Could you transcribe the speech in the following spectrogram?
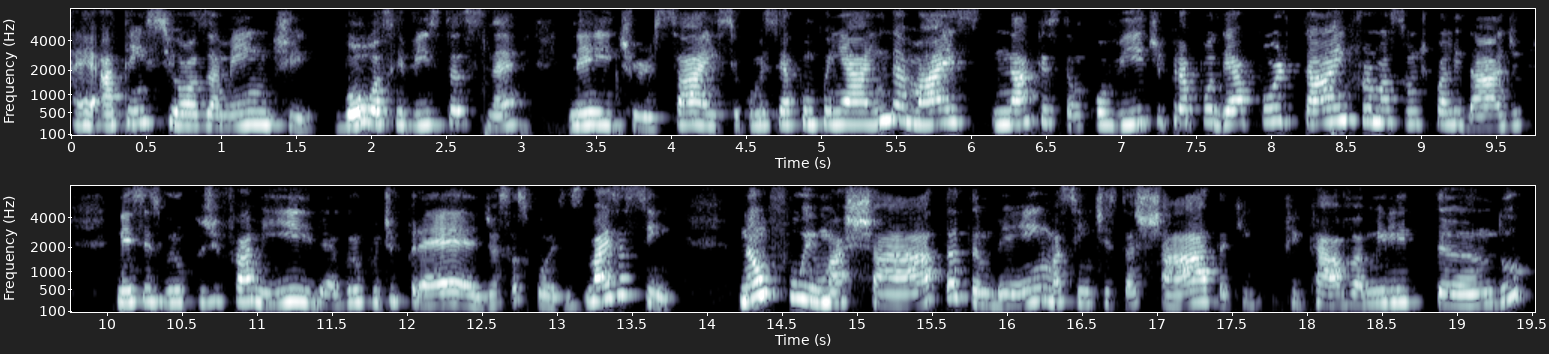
é, atenciosamente boas revistas, né? Nature, Science, eu comecei a acompanhar ainda mais na questão Covid para poder aportar informação de qualidade nesses grupos de família, grupo de prédio, essas coisas. Mas assim, não fui uma chata também, uma cientista chata que ficava militando,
